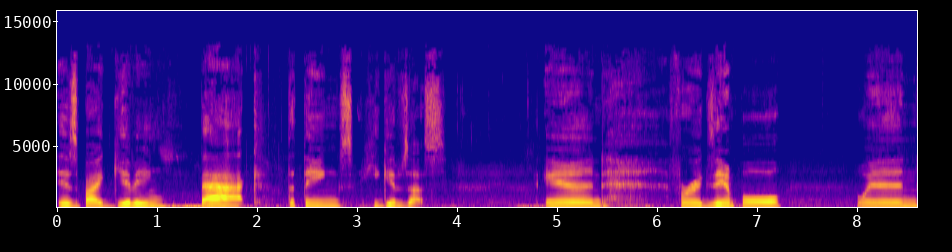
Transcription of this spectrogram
is by giving back the things He gives us. And for example, when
